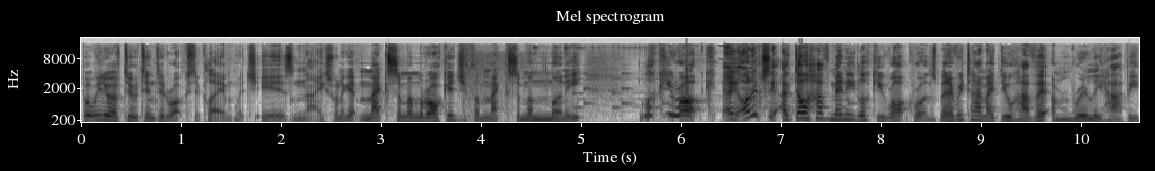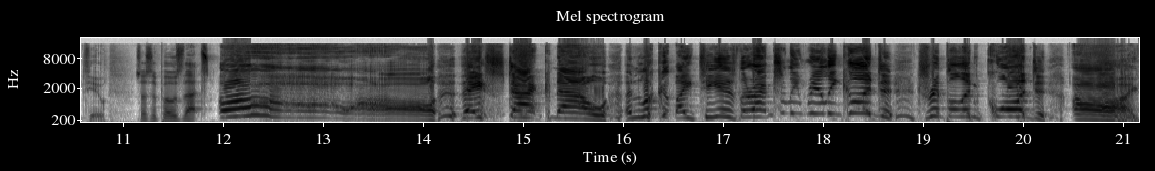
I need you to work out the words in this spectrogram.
But we do have two tinted rocks to claim, which is nice. Want to get maximum rockage for maximum money. Lucky Rock. I, honestly, I don't have many Lucky Rock runs, but every time I do have it, I'm really happy to. So I suppose that's... Oh! They stack now! And look at my tiers, they're actually really good! Triple and quad! Oh, I,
